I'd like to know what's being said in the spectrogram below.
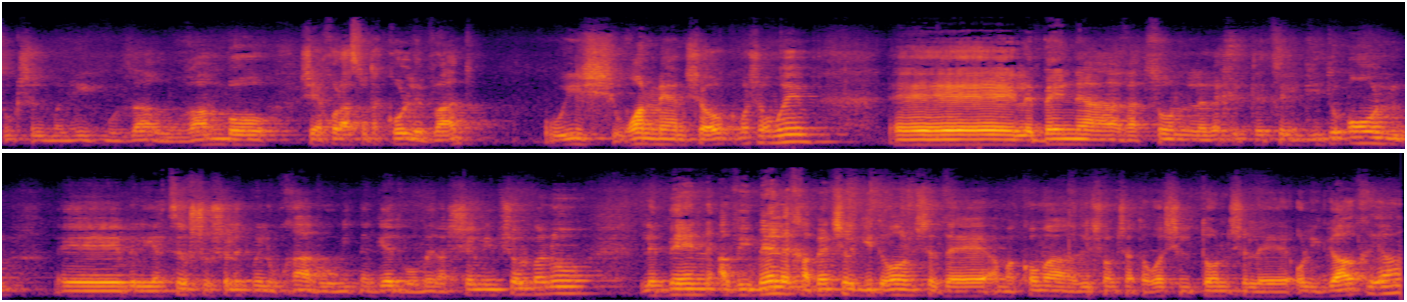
סוג של מנהיג מוזר, הוא רמבו שיכול לעשות הכל לבד, הוא איש one man show, כמו שאומרים, אה, לבין הרצון ללכת אצל גדעון ולייצר שושלת מלוכה, והוא מתנגד ואומר, השם ימשול בנו, לבין אבימלך, הבן של גדעון, שזה המקום הראשון שאתה רואה שלטון של אה, אוליגרכיה,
